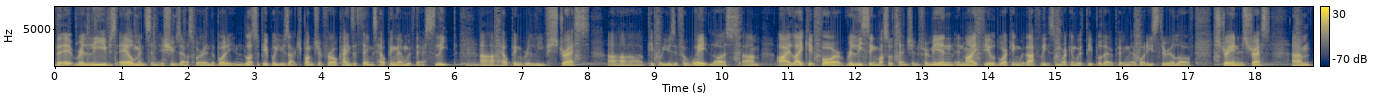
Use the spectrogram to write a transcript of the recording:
that it relieves ailments and issues elsewhere in the body. And lots of people use acupuncture for all kinds of things, helping them with their sleep, uh, helping relieve stress. Uh, people use it for weight loss. Um, I like it for releasing muscle tension. For me, in, in my field, working with athletes and working with people that are putting their bodies through a lot of strain and stress, um,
